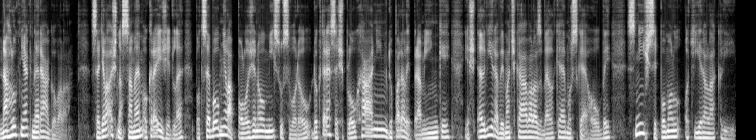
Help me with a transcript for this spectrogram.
Na hluk nějak nereagovala. Seděla až na samém okraji židle, pod sebou měla položenou mísu s vodou, do které se šploucháním dopadaly pramínky, jež Elvíra vymačkávala z velké mořské houby, s níž si pomalu otírala klín.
